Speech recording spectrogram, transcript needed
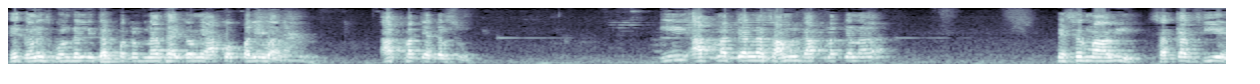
કે ગણેશ ગોંડલની ધરપકડ ના થાય તો અમે આખો પરિવાર આત્મહત્યા કરશું. એ આત્મહત્યાના, સામૂહિક આત્મહત્યાના પ્રેશરમાં આવી સરકાર સીએ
